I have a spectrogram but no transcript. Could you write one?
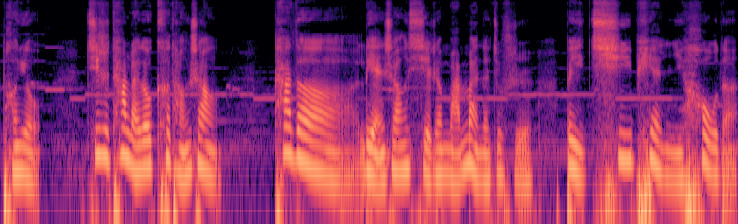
朋友，其实他来到课堂上，他的脸上写着满满的就是被欺骗以后的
